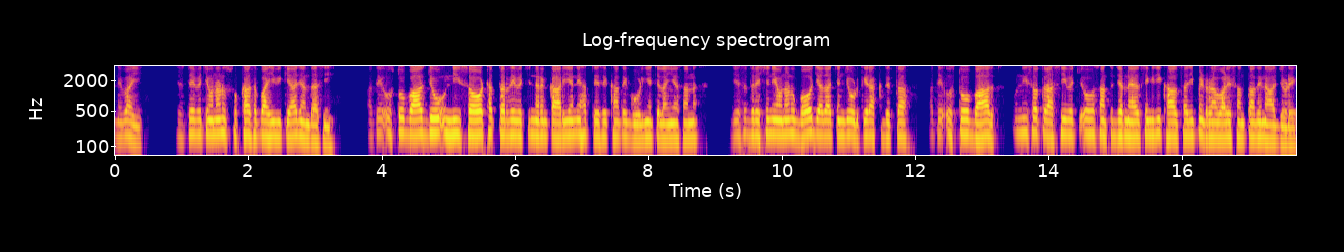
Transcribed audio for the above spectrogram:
ਨਿਭਾਈ ਜਿਸ ਦੇ ਵਿੱਚ ਉਹਨਾਂ ਨੂੰ ਸੁੱਖਾ ਸਿਪਾਹੀ ਵੀ ਕਿਹਾ ਜਾਂਦਾ ਸੀ। ਅਤੇ ਉਸ ਤੋਂ ਬਾਅਦ ਜੋ 1978 ਦੇ ਵਿੱਚ ਨਿਰੰਕਾਰੀਆਂ ਨੇ ਹੱਤੇ ਸਿੱਖਾਂ ਤੇ ਗੋਲੀਆਂ ਚਲਾਈਆਂ ਸਨ ਜਿਸ ਦ੍ਰਿਸ਼ ਨੇ ਉਹਨਾਂ ਨੂੰ ਬਹੁਤ ਜ਼ਿਆਦਾ ਝੰਜੋੜ ਕੇ ਰੱਖ ਦਿੱਤਾ ਅਤੇ ਉਸ ਤੋਂ ਬਾਅਦ 1983 ਵਿੱਚ ਉਹ ਸੰਤ ਜਰਨੈਲ ਸਿੰਘ ਜੀ ਖਾਲਸਾ ਜੀ ਭਿੰਡਰਾਂ ਵਾਲੇ ਸੰਤਾਂ ਦੇ ਨਾਲ ਜੁੜੇ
